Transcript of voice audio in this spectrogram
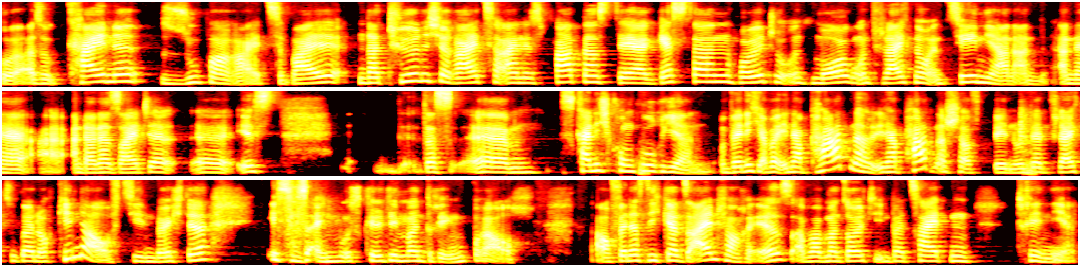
So, also keine Superreize, weil natürliche Reize eines Partners, der gestern, heute und morgen und vielleicht noch in zehn Jahren an, an, der, an deiner Seite äh, ist, das, ähm, das kann ich konkurrieren. Und wenn ich aber in einer, Partner, in einer Partnerschaft bin und dann vielleicht sogar noch Kinder aufziehen möchte, ist das ein Muskel, den man dringend braucht. Auch wenn das nicht ganz einfach ist, aber man sollte ihn bei Zeiten trainieren.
